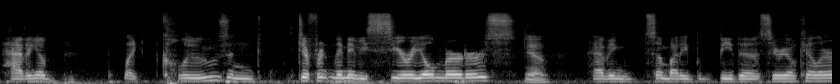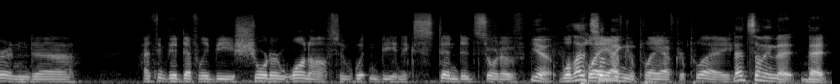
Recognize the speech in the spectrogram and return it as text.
having a like clues and different, they may be serial murders. Yeah. having somebody be the serial killer, and uh, I think they'd definitely be shorter one-offs. It wouldn't be an extended sort of Yeah. Well, that's play something. after play after play. That's something that that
